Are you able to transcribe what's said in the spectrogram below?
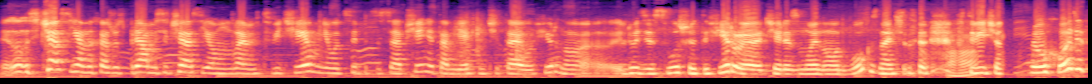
Э, сейчас я нахожусь, прямо сейчас я онлайн в Твиче, мне вот сыпятся сообщения, там я их не читаю в эфир, но э, люди слушают эфир э, через мой ноутбук, значит, ага. в Твич он уходит.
